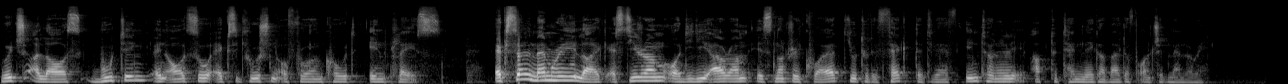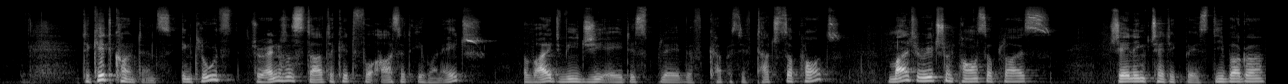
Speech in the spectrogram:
which allows booting and also execution of foreign code in place. External memory like SDRAM or DDR-RAM is not required due to the fact that we have internally up to 10 MB of on-chip memory. The kit contents includes the Renesas starter kit for RZ-A1H, a wide VGA display with capacitive touch support, multi-regional power supplies, J-Link JTAG-based debugger,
